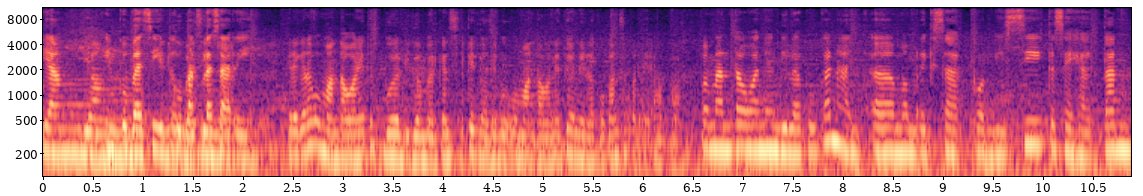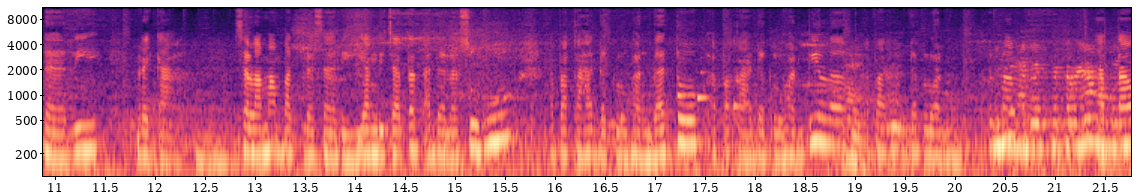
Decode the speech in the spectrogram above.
yang, yang inkubasi itu 14 hari. Kira-kira pemantauan itu boleh digambarkan sedikit nggak sih Bu? Pemantauan itu yang dilakukan seperti apa? Pemantauan yang dilakukan uh, memeriksa kondisi kesehatan dari mereka. Hmm. Selama 14 hari yang dicatat adalah suhu, apakah ada keluhan batuk, apakah ada keluhan pilek, hmm. apakah ada keluhan demam, atau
